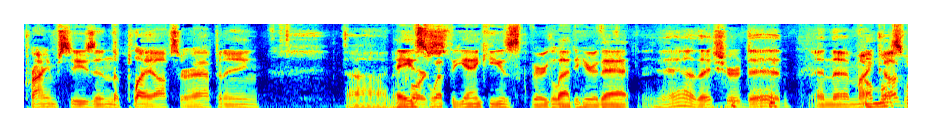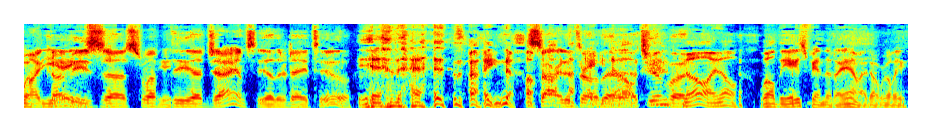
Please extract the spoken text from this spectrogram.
prime season, the playoffs are happening. Uh, A's course, swept the Yankees. Very glad to hear that. yeah, they sure did. And uh, my Cub, my the Cubbies uh, swept the uh, Giants the other day too. Yeah, that, I know. Sorry to throw I that know. at you, but no, I know. Well, the A's fan that I am, I don't really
